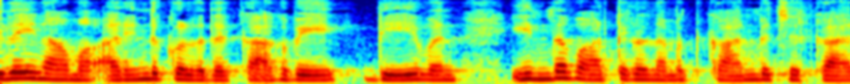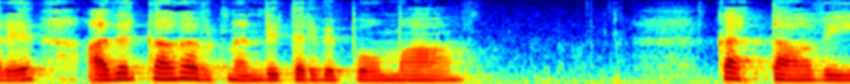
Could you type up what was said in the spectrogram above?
இதை நாம் அறிந்து கொள்வதற்காகவே தேவன் இந்த வார்த்தைகள் நமக்கு காண்பிச்சிருக்காரு. அதற்காக அவருக்கு நன்றி தெரிவிப்போமா? கர்த்தாவே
